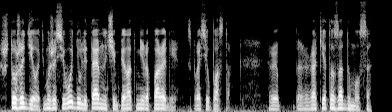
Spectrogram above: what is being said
Что же делать? Мы же сегодня улетаем на чемпионат мира по регби, спросил пастор. Р Ракета задумался.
